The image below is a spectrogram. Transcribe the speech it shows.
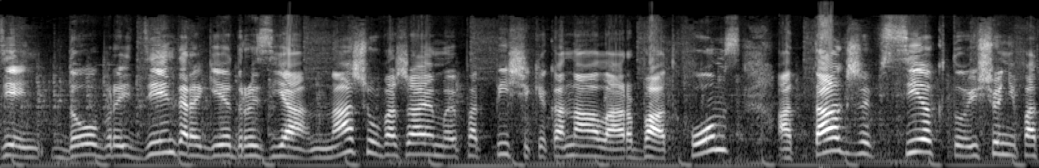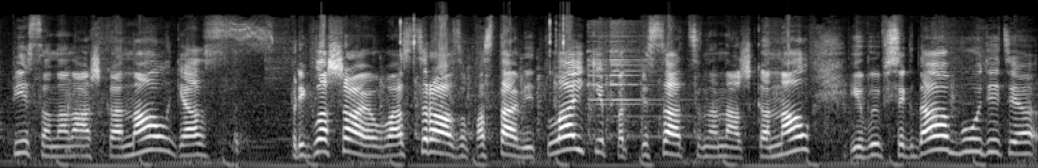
день, добрый день, дорогие друзья, наши уважаемые подписчики канала Арбат Хомс, а также все, кто еще не подписан на наш канал, я приглашаю вас сразу поставить лайки, подписаться на наш канал, и вы всегда будете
